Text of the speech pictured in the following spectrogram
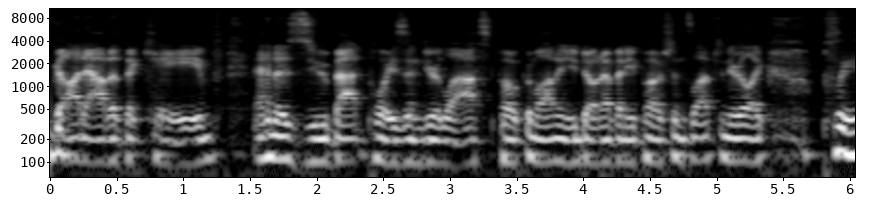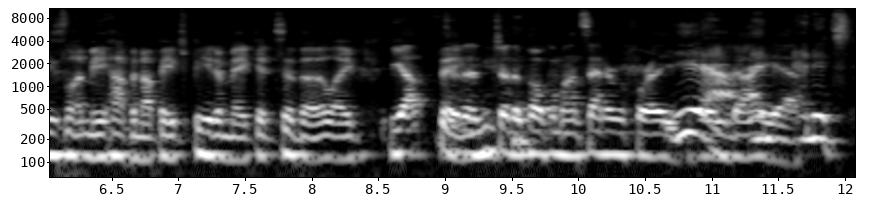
got out of the cave and a Zubat poisoned your last Pokemon and you don't have any potions left and you're like, please let me have enough HP to make it to the like Yep. To thing. the to the Pokemon Center before they before you yeah, die. and, yeah. and it's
